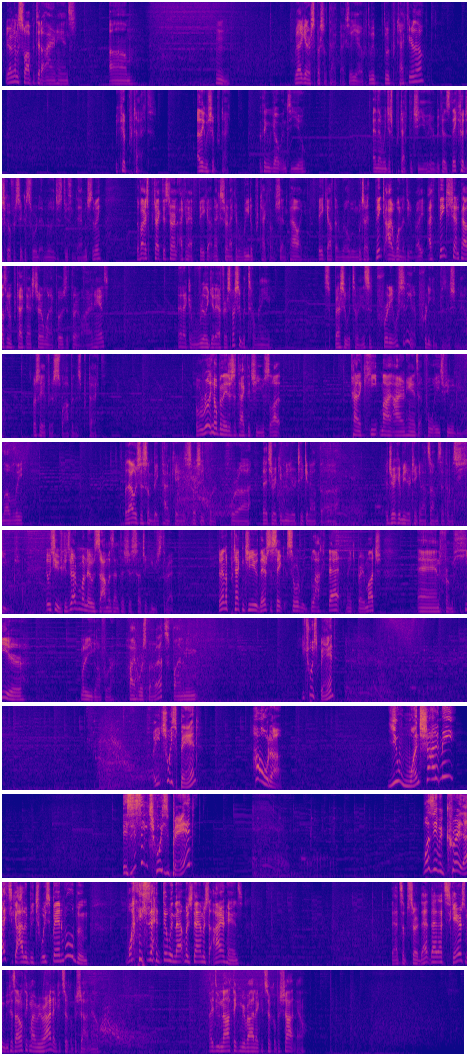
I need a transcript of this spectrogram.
We are going to swap it to the Iron Hands. Um, hmm. We gotta get our special attack back. So yeah, do we do we protect here though? We could protect. I think we should protect. I think we go into you. And then we just protect the Chi-Yu here because they could just go for Sacred Sword and really just do some damage to me. So if I just protect this turn, I can have Fake Out next turn. I can read a Protect on Chien-Pao. I can Fake Out that Rillaboom, which I think I want to do, right? I think Chien-Pao is going to protect next turn when I pose the threat of Iron Hands. Then I can really get after, especially with Terrain. Especially with terrain. This is pretty... We're sitting in a pretty good position now. Especially after swapping this protect. But we're really hoping they just attack the Chi-Yu slot. Kind of keep my Iron Hands at full HP would be lovely. But that was just some big time KOs, especially for for uh, that Draco Meteor taking out the uh, the Draco Meteor taking out Zamazenta was huge. It was huge because everyone knows Zamazenta is just such a huge threat. They end up protecting Chi-Yu. There's the Sacred Sword. We blocked that. Thank you very much. And from here, what are you going for? High horsepower. That's fine. I mean, you choice band? Are you choice band? Hold up. You one shot at me? Is this a choice band? Wasn't even crit. That's gotta be Choice Band Rillaboom. Why is that doing that much damage to Iron Hands? That's absurd. That, that that scares me because I don't think my Miraidon can soak up a shot now. I do not think Miraidon can soak up a shot now.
